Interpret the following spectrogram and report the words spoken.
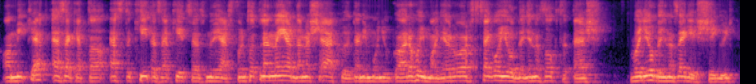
amiket ezeket a, ezt a 2200 milliárd forintot lenne érdemes elkölteni mondjuk arra, hogy Magyarországon jobb legyen az oktatás, vagy jobb legyen az egészségügy,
